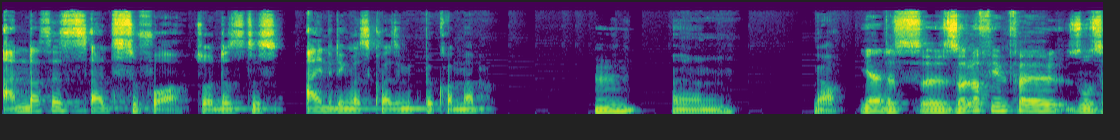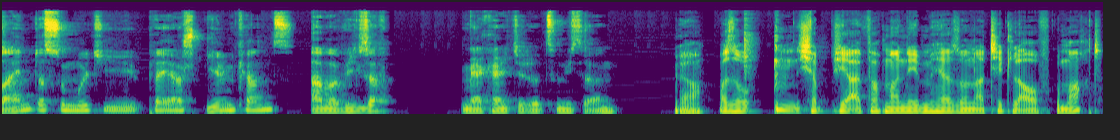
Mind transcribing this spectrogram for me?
anders ist als zuvor. So, das ist das eine Ding, was ich quasi mitbekommen habe. Mhm. Ähm, ja. Ja, das äh, soll auf jeden Fall so sein, dass du Multiplayer spielen kannst. Aber wie gesagt, mehr kann ich dir dazu nicht sagen. Ja, also ich habe hier einfach mal nebenher so einen Artikel aufgemacht.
